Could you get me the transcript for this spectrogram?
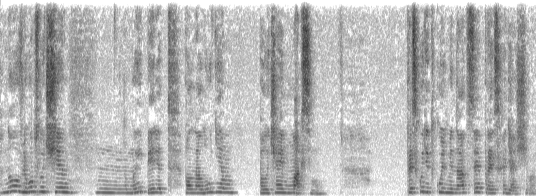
Но в любом случае мы перед полнолунием получаем максимум. Происходит кульминация происходящего.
